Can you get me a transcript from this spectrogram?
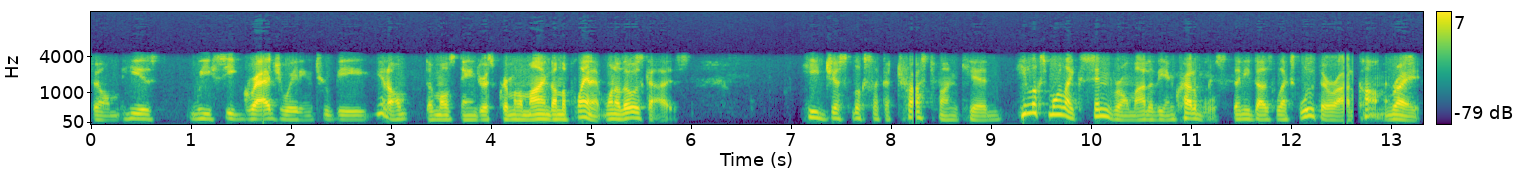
film. He is we see graduating to be you know the most dangerous criminal mind on the planet one of those guys. He just looks like a trust fund kid. He looks more like syndrome out of the incredibles than he does lex luthor out of comics Right.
